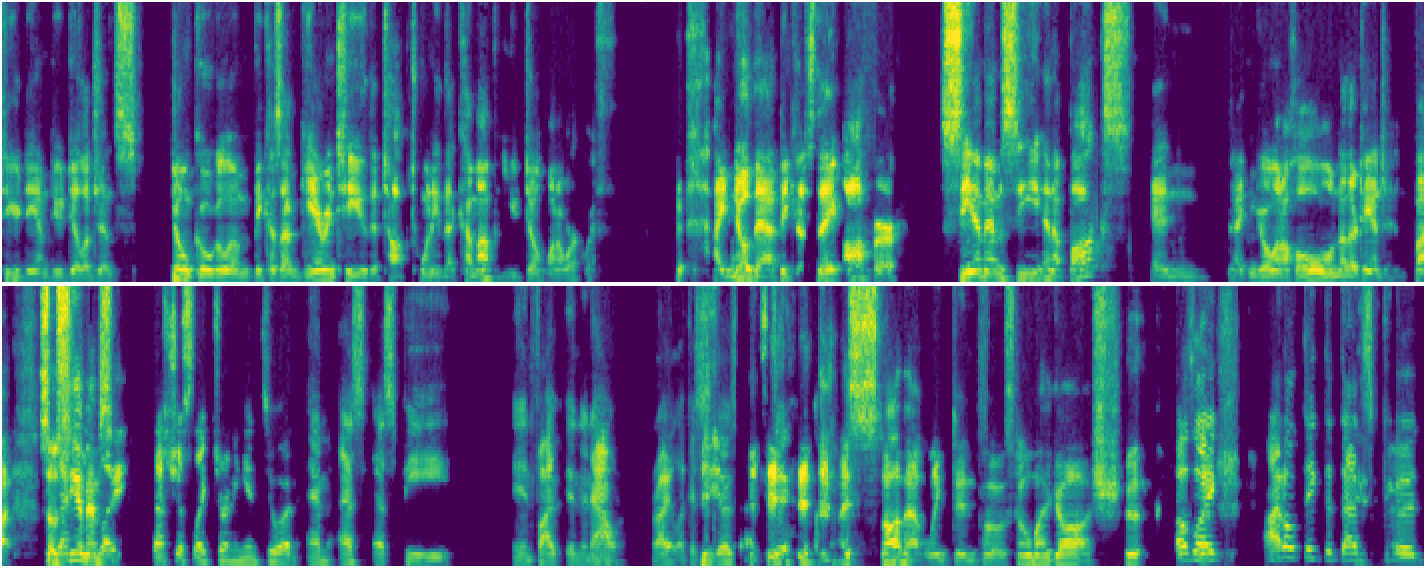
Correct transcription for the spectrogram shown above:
do your damn due diligence. Don't Google them because I'll guarantee you the top 20 that come up, you don't want to work with. I know that because they offer CMMC in a box, and I can go on a whole nother tangent. But so CMMC. Like, that's just like turning into an MSSP in five in an hour, right? Like I see those. I saw that LinkedIn post. Oh my gosh. I was like, I don't think that that's good.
